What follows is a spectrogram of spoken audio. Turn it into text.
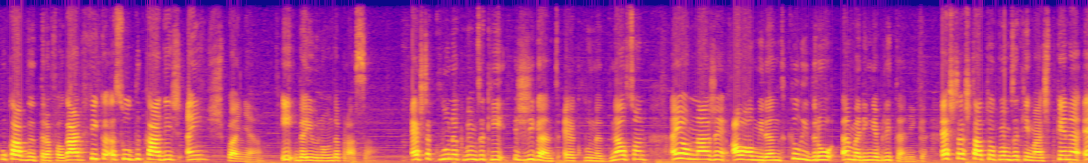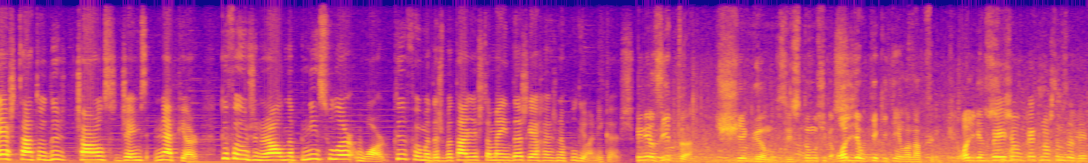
O Cabo de Trafalgar fica a sul de Cádiz, em Espanha. E daí o nome da praça. Esta coluna que vemos aqui, gigante, é a coluna de Nelson, em homenagem ao almirante que liderou a Marinha Britânica. Esta estátua que vemos aqui mais pequena é a estátua de Charles James Napier, que foi um general na Peninsular War, que foi uma das batalhas também das guerras napoleónicas. Inesita, chegamos, estamos chegando. Olha o que, que tem lá na frente. Olha só. Vejam o que é que nós estamos a ver.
